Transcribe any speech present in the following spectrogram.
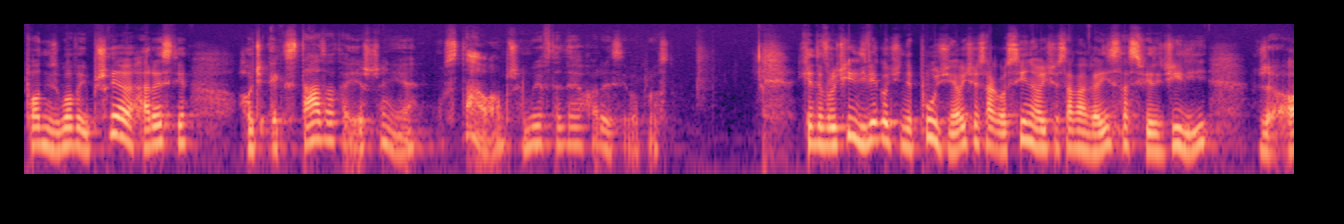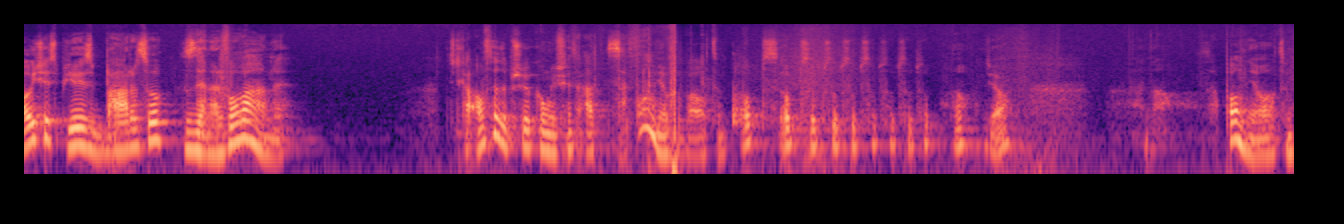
podniósł głowę i przyjął Eucharystię, choć ekstaza ta jeszcze nie ustała. On przyjmuje wtedy Eucharystię po prostu. Kiedy wrócili dwie godziny później, ojciec Agostino i ojciec Ewangelista stwierdzili, że ojciec Pio jest bardzo zdenerwowany. On wtedy przyjął święta, a zapomniał chyba o tym. Ops, ops, ops, ops, ops, ops, ops, ops. No, działa. No, zapomniał o tym.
